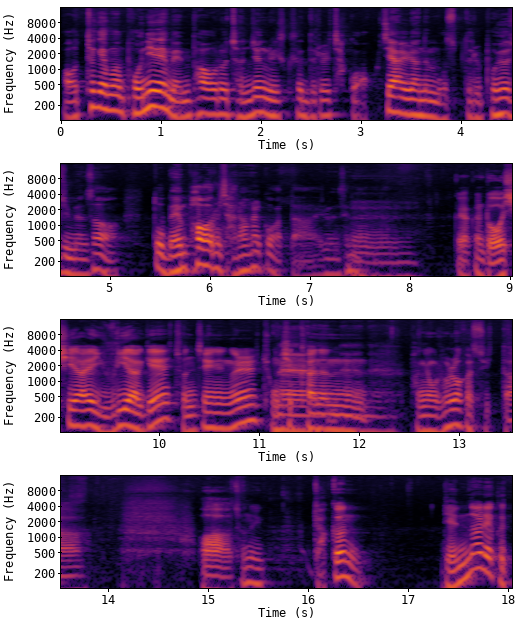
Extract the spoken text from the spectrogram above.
어떻게 보면 본인의 맨파워로 전쟁 리스크들을 자꾸 억제하려는 모습들을 보여주면서 또 맨파워를 자랑할 것 같다 이런 생각. 음, 그러니까 약간 러시아에 유리하게 전쟁을 종식하는 네, 네, 네. 방향으로 흘러갈 수 있다. 와, 저는 약간 옛날에 그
